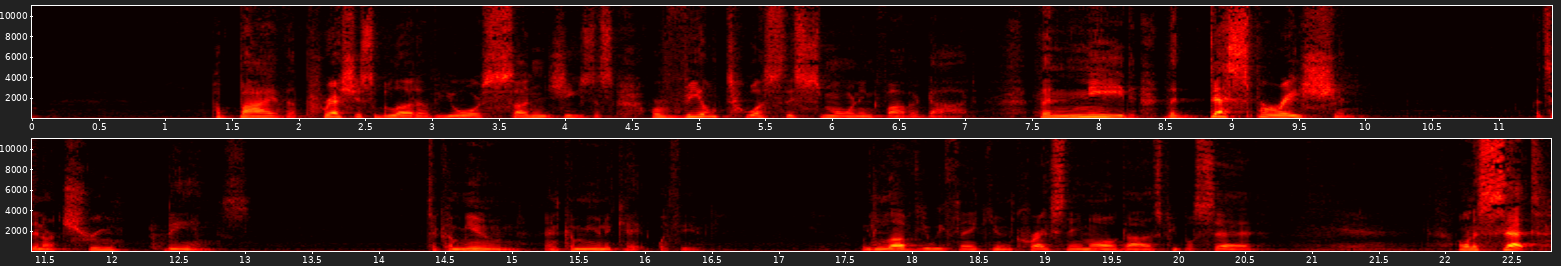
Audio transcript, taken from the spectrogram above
But by the precious blood of your Son Jesus, reveal to us this morning, Father God, the need, the desperation that's in our true beings to commune and communicate with you. We love you. We thank you. In Christ's name, all God's people said. I want to set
